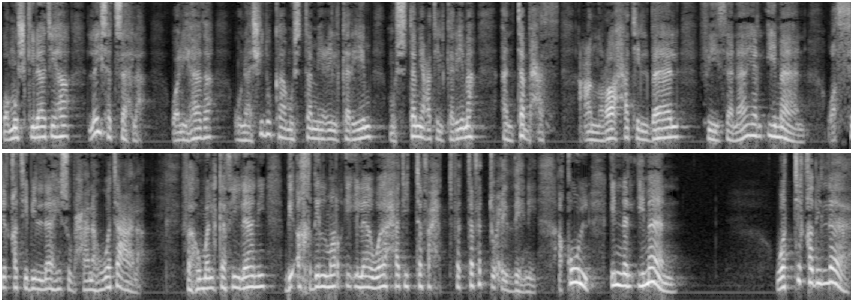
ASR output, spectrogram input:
ومشكلاتها ليست سهلة. ولهذا أناشدك مستمعي الكريم مستمعتي الكريمة أن تبحث عن راحة البال في ثنايا الإيمان والثقة بالله سبحانه وتعالى. فهما الكفيلان بأخذ المرء إلى واحة التفتح الذهني. أقول إن الإيمان والثقة بالله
